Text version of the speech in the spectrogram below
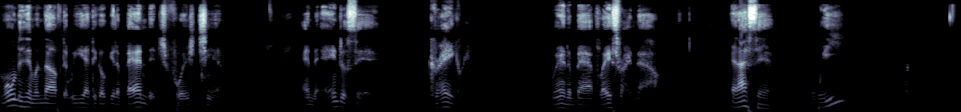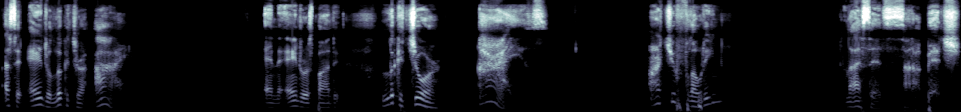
wounded him enough that we had to go get a bandage for his chin. And the angel said, Gregory, we're in a bad place right now. And I said, we? I said, angel, look at your eye. And the angel responded, look at your eyes. Aren't you floating? And I said, son of a bitch,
